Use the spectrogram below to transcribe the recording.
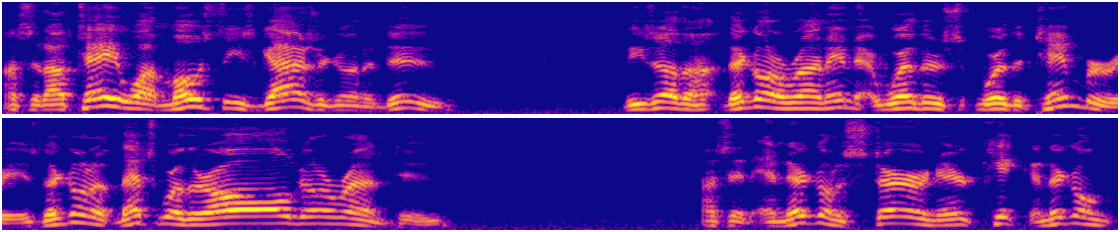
I said, I'll tell you what most of these guys are going to do. These other, they're going to run in there where there's where the timber is. They're going to, that's where they're all going to run to. I said, and they're going to stir and they're kick and they're going.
